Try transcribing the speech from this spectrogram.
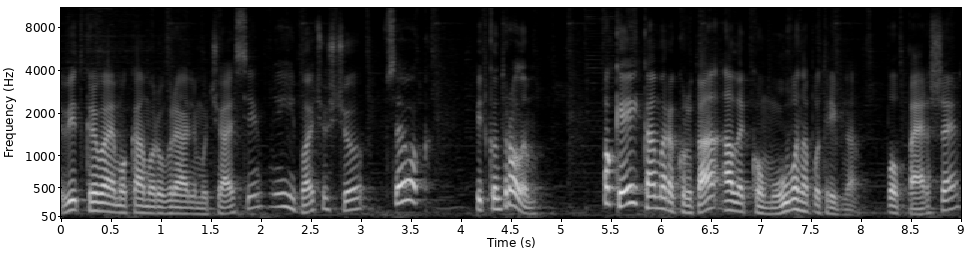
Відкриваємо камеру в реальному часі і бачу, що все ок. Під контролем. Окей, камера крута, але кому вона потрібна? По-перше,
